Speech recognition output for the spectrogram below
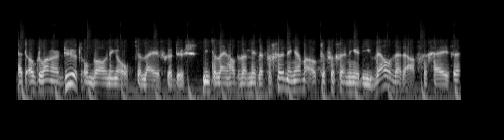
het ook langer duurt om woningen op te leveren. Dus niet alleen hadden we minder vergunningen, maar ook de vergunningen die wel werden afgegeven,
